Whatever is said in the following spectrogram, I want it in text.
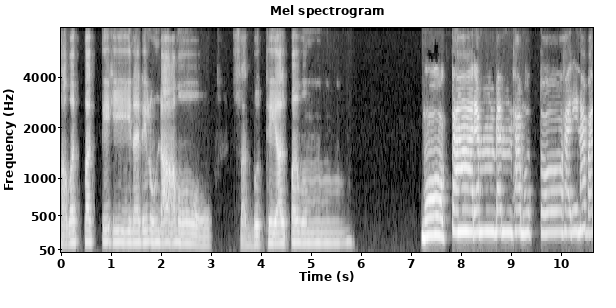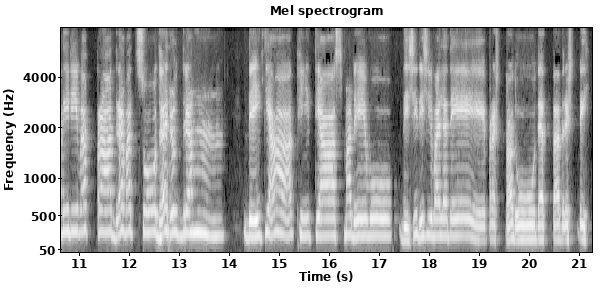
ഭവത്ഭക്തിഹീനരിലുണ്ടാമോ? സദ്ബുദ്ധി അല്പവും. മോക്താരം ബന്ധമുക്തോ ഹരിണപതിരിവ പ്രാദ്രവത് സോധരുദ്രം ദൈത്യാഭീത്യാസ്മദേവോ ദിശി ദിശി വലതേ പൃഷ്ടദോ ദത്തദൃഷ്ടി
